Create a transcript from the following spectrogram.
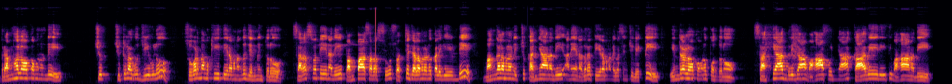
బ్రహ్మలోకము నుండి చు చితులగు జీవులు సువర్ణముఖీ తీరమునందు జన్మింతురు. సరస్వతీ నది పంపా సరస్సు స్వచ్ఛ జలములను కలిగి ఉండి మంగళములనిచ్చు కన్యానది అనే నదుల తీరమున నివసించు వ్యక్తి ఇంద్రలోకమును పొందును. సహ్యాద్రిజ మహాపుణ్య కావేరీతి మహానది.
